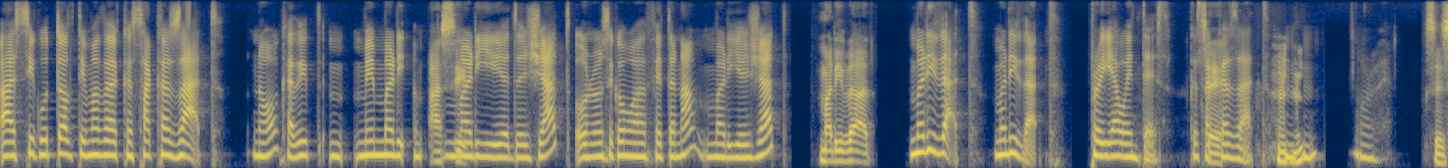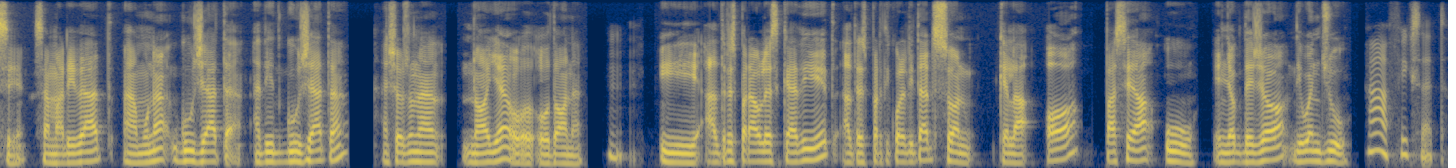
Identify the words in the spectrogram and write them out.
ha sigut el tema de que s'ha casat, no? Que ha dit m'he mari Ah, sí. mariejat, o no sé com ho ha fet anar, mariejat, Maridat. maridat, maridat. Però ja ho he entès, que s'ha Sí. casat. Mhm. Mm -hmm. Molt bé. Sí, sí, s'ha maridat amb una gujata. Ha dit gujata, això és una noia o, o dona. Mm. I altres paraules que ha dit, altres particularitats, són que la O passa a U. En lloc de jo, diuen ju. Ah, fixa't.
